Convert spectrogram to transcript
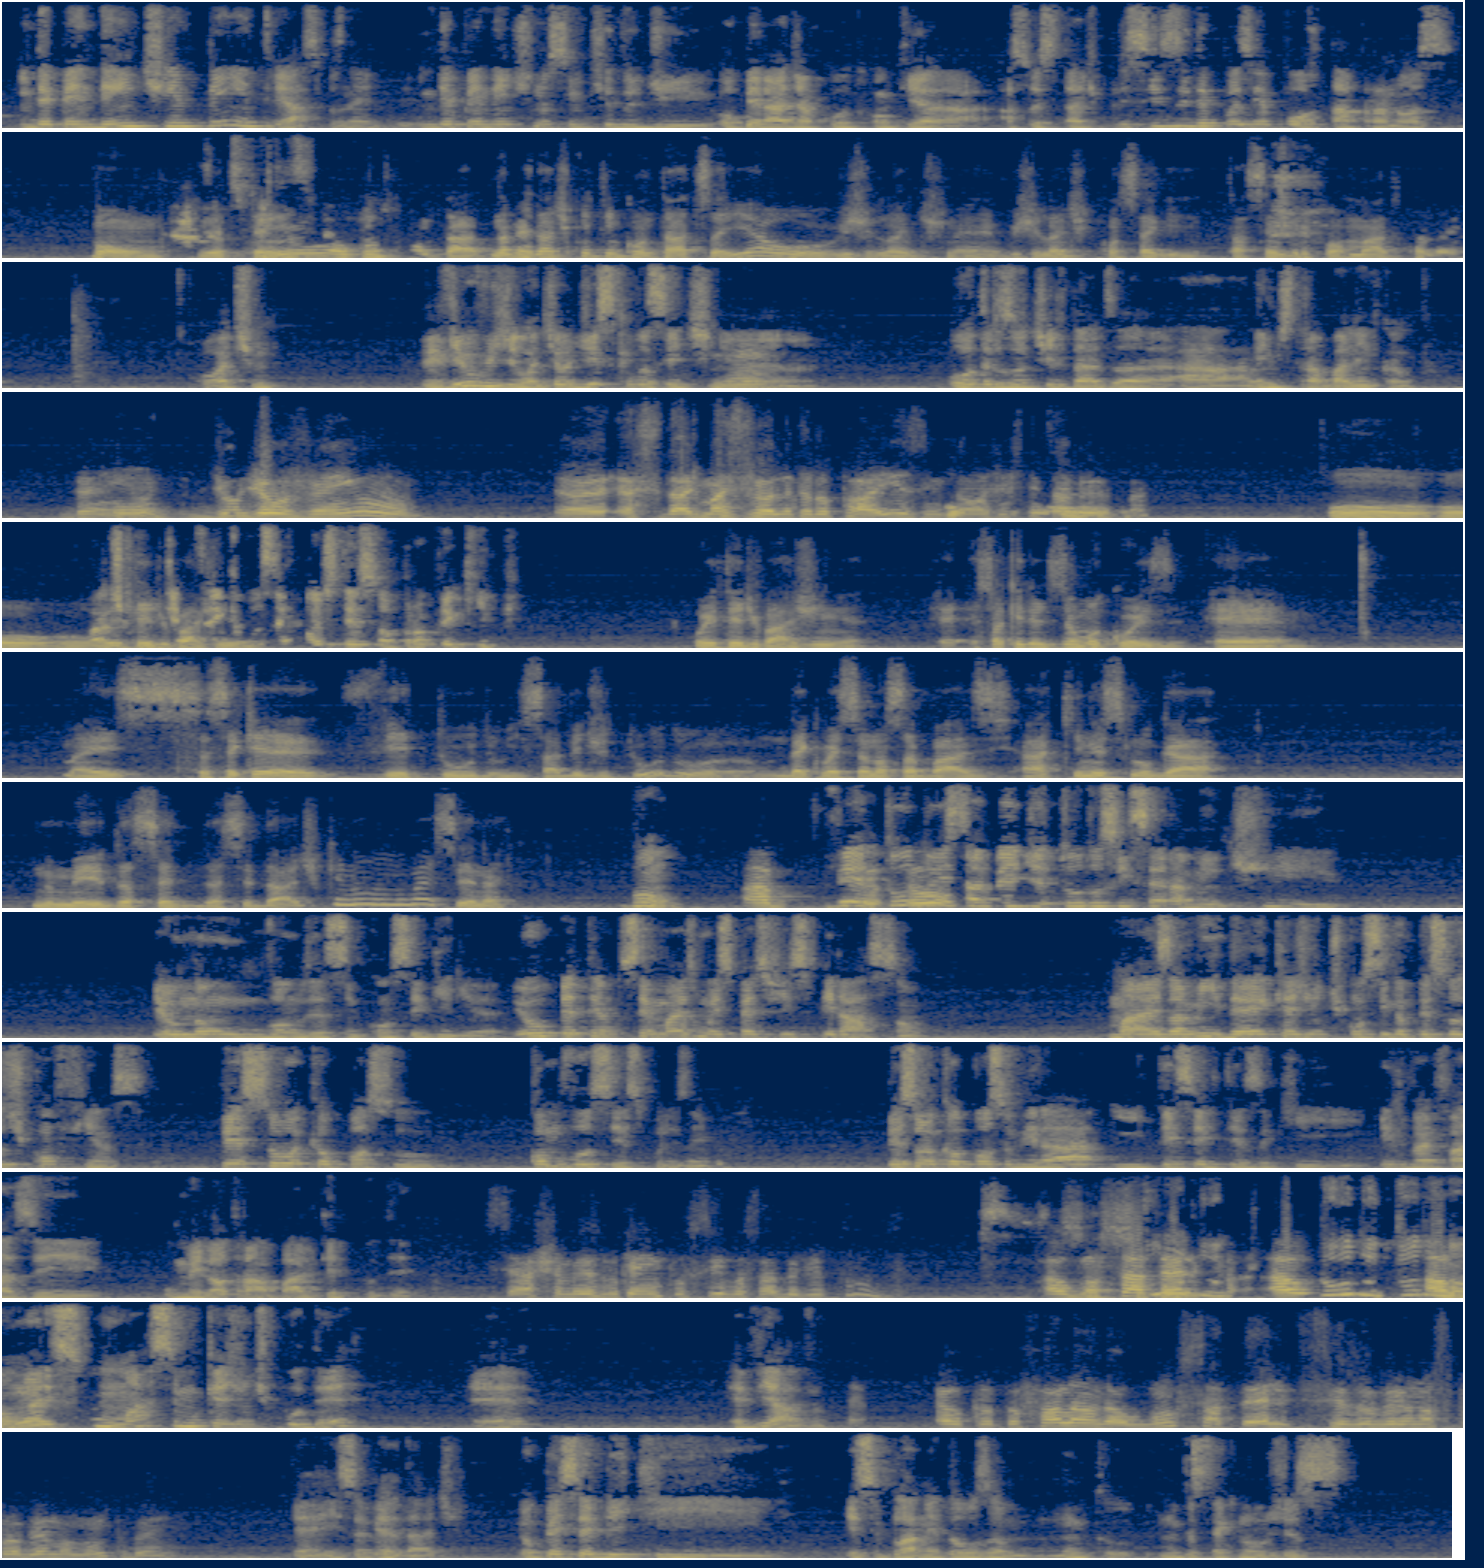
independente, bem entre aspas, né? Independente no sentido de operar de acordo com o que a, a sociedade precisa e depois reportar para nós. Bom, eu tenho alguns contatos. Na verdade, quem tem contatos aí é o vigilante, né? O vigilante que consegue estar sempre informado também. Ótimo. Viu, Vigilante? Eu disse que você tinha outras utilidades a- a- além de trabalho em campo. Bem, de onde eu venho é é a cidade mais violenta do país, então a gente tem que saber. O, o, o ET de Varginha. você pode ter sua própria equipe. O ET de Varginha. É, só queria dizer uma coisa. É, mas se você quer ver tudo e saber de tudo, onde é que vai ser a nossa base? Aqui nesse lugar, no meio da, da cidade, que não, não vai ser, né? Bom, Ah, ver Eu- tudo eu- e saber de tudo, sinceramente, eu não, vamos dizer assim, conseguiria. Eu pretendo ser mais uma espécie de inspiração. Mas a minha ideia é que a gente consiga pessoas de confiança. Pessoa que eu posso, como vocês, por exemplo. Pessoa que eu posso virar e ter certeza que ele vai fazer o melhor trabalho que ele puder. você acha mesmo que é impossível saber de tudo? Só Alguns satélites. al- Tudo, tudo Algum- não, mas o máximo que a gente puder é, é viável. É o que eu tô falando, alguns satélites resolveram nosso problema muito bem. É, isso é verdade. Eu percebi que esse planeta usa muito, muitas tecnologias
